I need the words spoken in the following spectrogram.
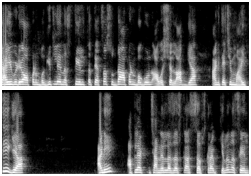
काही व्हिडिओ आपण बघितले नसतील तर त्याचासुद्धा आपण बघून अवश्य लाभ घ्या. आणि त्याची माहिती घ्या. आणि आपल्या चॅनलला जर का सबस्क्राईब केलं नसेल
